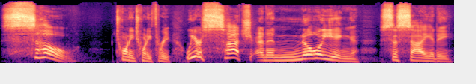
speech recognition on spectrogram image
so 2023. We are such an annoying society.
